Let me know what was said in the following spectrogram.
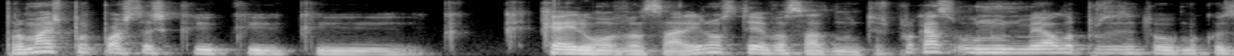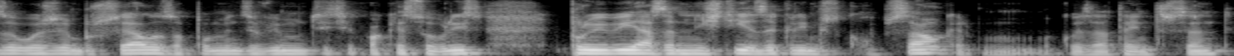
Por mais propostas que, que, que, que queiram avançar, e não se tem avançado muitas. Por acaso, o Nuno Melo apresentou uma coisa hoje em Bruxelas, ou pelo menos eu vi uma notícia qualquer sobre isso, proibia as amnistias a crimes de corrupção, que era uma coisa até interessante,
